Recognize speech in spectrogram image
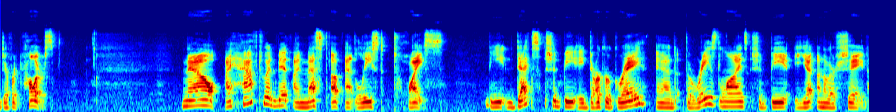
different colors. Now, I have to admit I messed up at least twice. The decks should be a darker gray, and the raised lines should be yet another shade.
